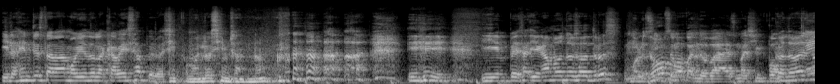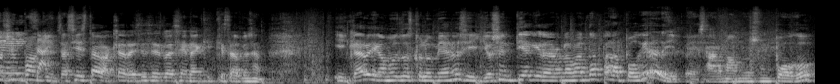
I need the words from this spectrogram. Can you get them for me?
Y la gente estaba moviendo la cabeza, pero así como en Los Simpsons, ¿no? y y empeza- llegamos nosotros. Como los No, Simpsons no, cuando va a Smashing Pumpkins. Cuando ves Smashing Exacto. Pumpkins, así estaba, claro, esa es la escena aquí que estaba pensando. Y claro, llegamos los colombianos y yo sentía que era una banda para poguear y pues armamos un pogo.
